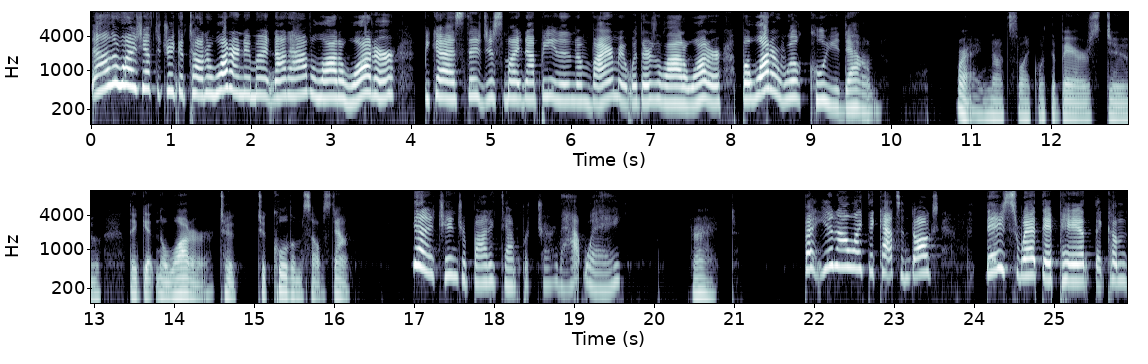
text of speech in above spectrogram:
otherwise you have to drink a ton of water and they might not have a lot of water because they just might not be in an environment where there's a lot of water, but water will cool you down. Right, and that's like what the bears do. They get in the water to to cool themselves down. Yeah, to change your body temperature that way. Right. But you know, like the cats and dogs, they sweat, they pant, they come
